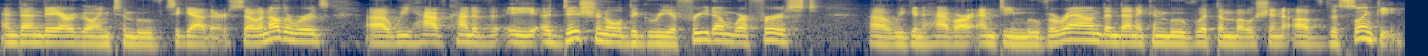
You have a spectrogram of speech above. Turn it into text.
and then they are going to move together. So in other words, uh, we have kind of a additional degree of freedom where first uh, we can have our empty move around, and then it can move with the motion of the slinky.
